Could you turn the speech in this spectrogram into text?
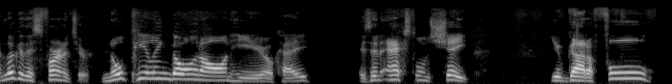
And look at this furniture. No peeling going on here, okay? It's in excellent shape. You've got a full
